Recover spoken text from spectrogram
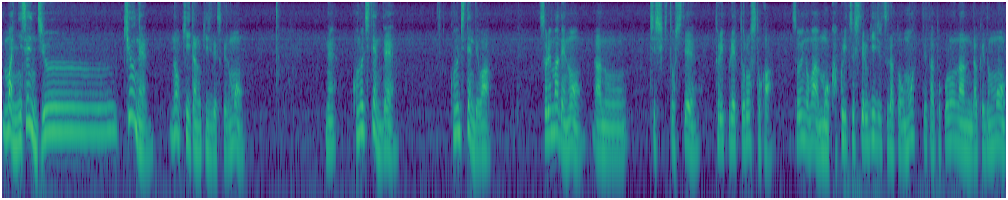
まあ、2019年のキータの記事ですけども、ね、この時点で、この時点では、それまでの、あの、知識としてトリプレットロスとか、そういうのがもう確立してる技術だと思ってたところなんだけども、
